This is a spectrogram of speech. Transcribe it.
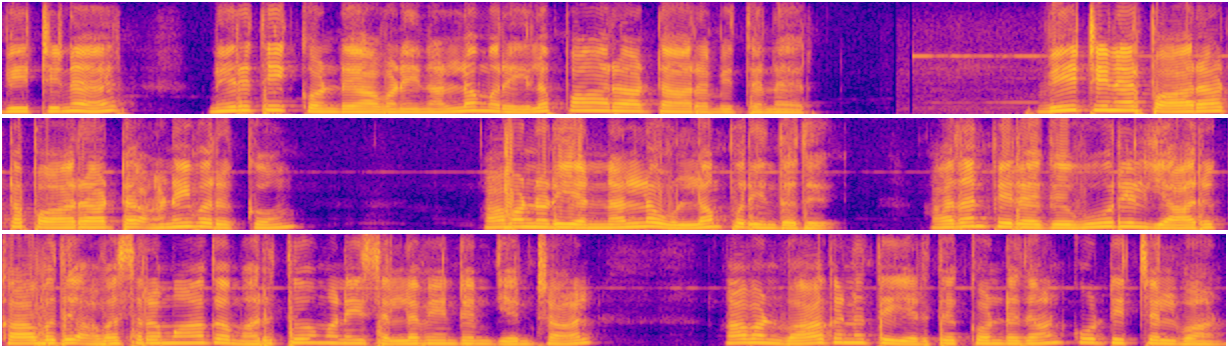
வீட்டினர் நிறுத்தி கொண்டு அவனை நல்ல முறையில் பாராட்ட ஆரம்பித்தனர். வீட்டினர் பாராட்ட பாராட்ட அனைவருக்கும் அவனுடைய நல்ல உள்ளம் புரிந்தது. அதன் பிறகு ஊரில் யாருக்காவது அவசரமாக மருத்துவமனை செல்ல வேண்டும் என்றால் அவன் வாகனத்தை எடுத்துக்கொண்டுதான் கூட்டிச் செல்வான்.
